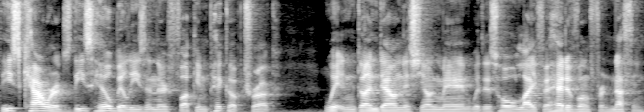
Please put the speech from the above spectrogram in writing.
These cowards, these hillbillies in their fucking pickup truck went and gunned down this young man with his whole life ahead of him for nothing.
